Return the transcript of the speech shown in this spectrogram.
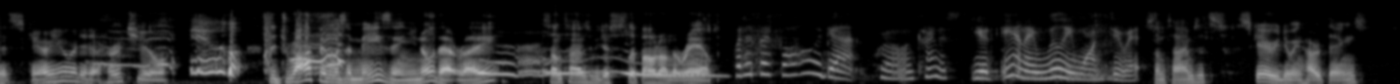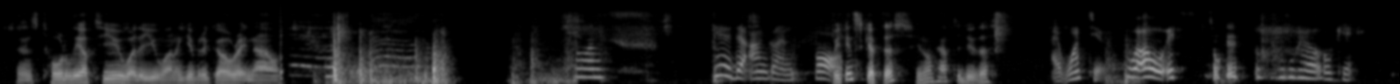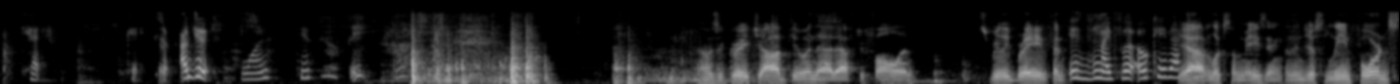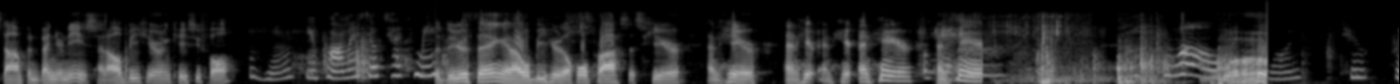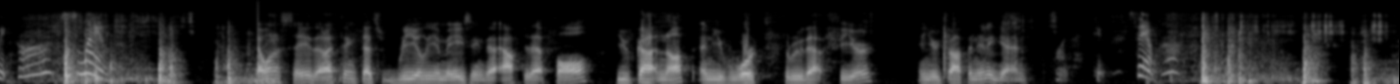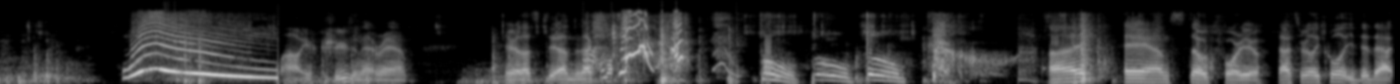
Did it scare you or did it hurt you? Ew. The drop-in was amazing. You know that, right? Sometimes we just slip out on the ramp. What if I fall again? Well, I'm kind of scared and I really want to do it. Sometimes it's scary doing hard things. And it's totally up to you whether you want to give it a go right now. Well, I'm scared that I'm going to fall. We can skip this. You don't have to do this. I want to. Whoa, it's. It's okay. well, okay. Catch. Okay, so I'll do it. One, two, three. That was a great job doing that after falling. It's really brave. And Is my foot okay back yeah, it looks amazing. And then just lean forward and stomp and bend your knees. And I'll be here in case you fall. Mm-hmm. You promise you'll catch me? So do your thing, and I will be here the whole process. Here and here and here and here and here and here. Whoa. Whoa. One, two, three. Slam. I want to say that I think that's really amazing that after that fall, you've gotten up and you've worked through that fear and you're dropping in again. One, two, slam. Whee! Wow, you're cruising that ramp. Here, let's do uh, the next one. Boom, boom, boom. I am stoked for you. That's really cool that you did that.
